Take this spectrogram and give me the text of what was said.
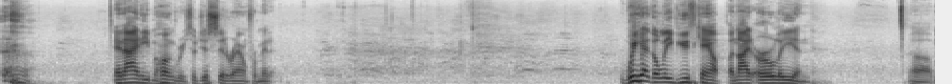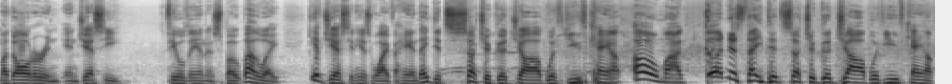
and I ain't even hungry, so just sit around for a minute. We had to leave youth camp a night early, and uh, my daughter and, and Jesse filled in and spoke. By the way, give Jesse and his wife a hand. They did such a good job with youth camp. Oh my goodness, they did such a good job with youth camp.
